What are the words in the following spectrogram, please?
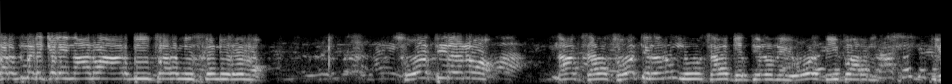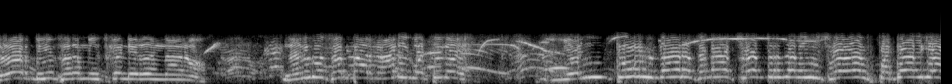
ಭರತ್ ಮಡಿಕಲಿ ನಾನು ಆರ್ ಬಿ ಫಾರಂ ಇಸ್ಕೊಂಡಿರೋನು ಸೋತಿರೋನು. ನಾಲ್ಕು ಸಲ ಸೋತಿರೋನು, ಮೂರು ಸಲ ಗೆದ್ದಿರೋನು. ಏಳು ಬಿ ಫಾರಂ ಏಳು ಬಿ ಫಾರಂ ಇಸ್ಕೊಂಡಿರೋನು ನಾನು. ನನಗೂ ಸ್ವಲ್ಪ ನಾಡಿ ಗೊತ್ತಿದೆ. ಎಂಟು ವಿಧಾನಸಭಾ ಕ್ಷೇತ್ರದಲ್ಲಿ ಶ್ರೇಯಸ್ ಪಟೇಲ್ಗೆ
